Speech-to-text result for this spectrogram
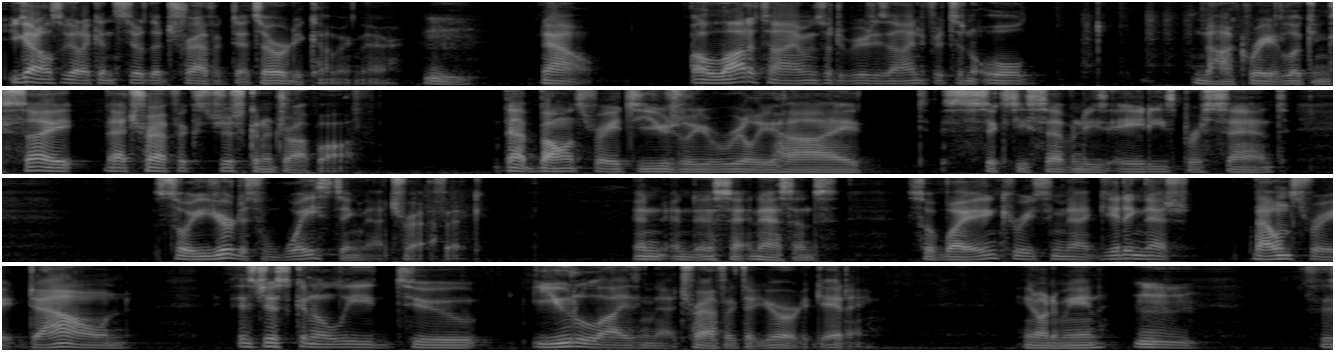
you got also got to consider the traffic that's already coming there. Now, a lot of times with a redesign, if it's an old, not great looking site, that traffic's just going to drop off. That bounce rate's usually really high, 60, 70s, 80s percent. So you're just wasting that traffic, in, in, in essence. So by increasing that, getting that bounce rate down, is just going to lead to utilizing that traffic that you're already getting. You know what I mean? Mm. So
